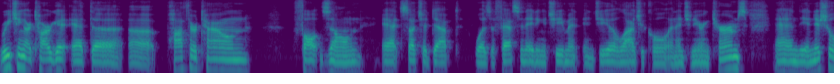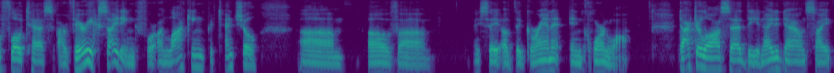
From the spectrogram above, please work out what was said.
Reaching our target at the uh, Pothertown fault zone at such a depth was a fascinating achievement in geological and engineering terms, and the initial flow tests are very exciting for unlocking potential um, of, uh, they say, of the granite in Cornwall. Dr. Law said the United Downs site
